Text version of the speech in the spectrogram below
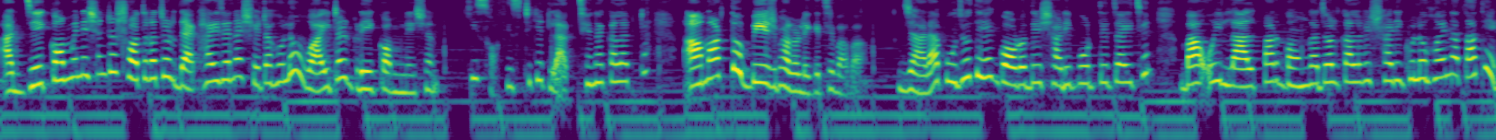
আর যে কম্বিনেশনটা সচরাচর দেখাই যায় না, সেটা হলো হোয়াইট আর গ্রে কম্বিনেশন কি সফিস্টিকেট লাগছে না কালারটা আমার তো বেশ ভালো লেগেছে, বাবা। যারা পুজোতে গরদের শাড়ি পরতে চাইছেন বা ওই লাল পাড় গঙ্গা জল কালারের শাড়িগুলো হয় না তাদের,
